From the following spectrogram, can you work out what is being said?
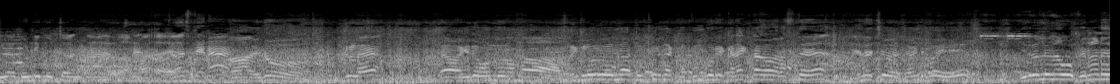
ಈಗ ಗುಂಡಿ ಮುಚ್ಚುವಂಥ ವ್ಯವಸ್ಥೆನ? ಇದು ಇದು ಒಂದು ನಮ್ಮ ಬೆಂಗಳೂರಿಂದ ತುಮಕೂರಿಂದ ತುಮಕೂರಿಗೆ ಕನೆಕ್ಟ್ ಆಗೋ ರಸ್ತೆ ಎನ್ ಎಚ್ ಸೆವೆಂಟಿ ಫೈವ್ ಇದರಲ್ಲಿ ನಾವು ಕರ್ನಾಟಕ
